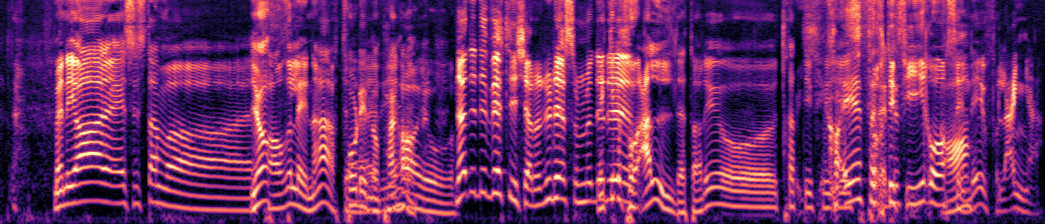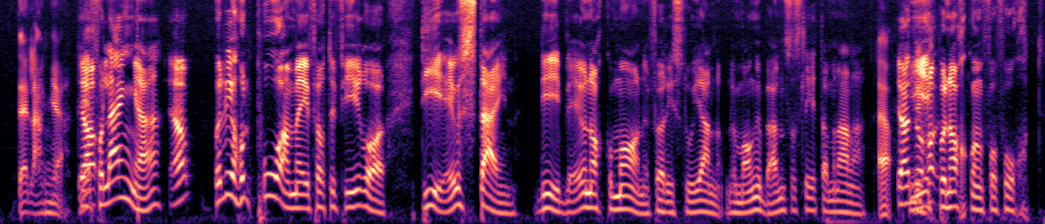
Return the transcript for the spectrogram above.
Men ja, jeg syns den var Ja, farlig nært. får de ja. noe penger? De jo Nei, det, det vet jeg ikke. Det er det som det, Det er ikke det, det foreldet, da. Det er jo 34, er 44 år Ja. siden. Det er jo for lenge. Det er lenge. Det er Ja. for lenge. Ja. Hva er det de har holdt på med i 44 år? De er jo stein. De ble jo narkomane før de slo igjennom. Det er mange band som sliter med denne. Ja. Ja, De gikk på narkoen for fort.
